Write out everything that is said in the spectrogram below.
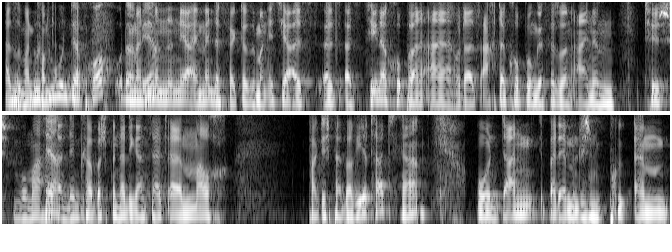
Also man nur kommt du und der Prof oder man, mehr? Man, ja, im Endeffekt. Also man ist ja als, als, als Zehnergruppe äh, oder als Achtergruppe ungefähr so an einem Tisch, wo man halt Ja. an dem Körperspender die ganze Zeit ähm, auch praktisch präpariert hat. Ja? Und dann bei der mündlichen ähm,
